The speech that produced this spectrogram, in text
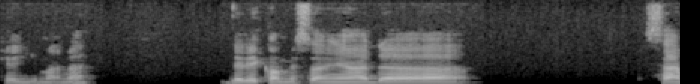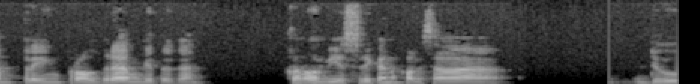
kayak gimana. Jadi kalau misalnya ada sampling program gitu kan, kan obviously kan kalau misalnya do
